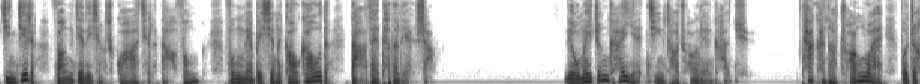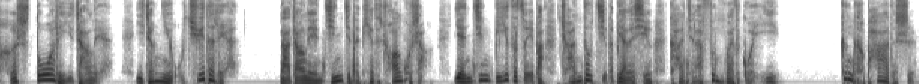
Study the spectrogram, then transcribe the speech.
紧接着，房间里像是刮起了大风，风帘被掀得高高的，打在他的脸上。柳梅睁开眼睛朝窗帘看去，她看到窗外不知何时多了一张脸，一张扭曲的脸。那张脸紧紧的贴在窗户上，眼睛、鼻子、嘴巴全都挤得变了形，看起来分外的诡异。更可怕的是，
